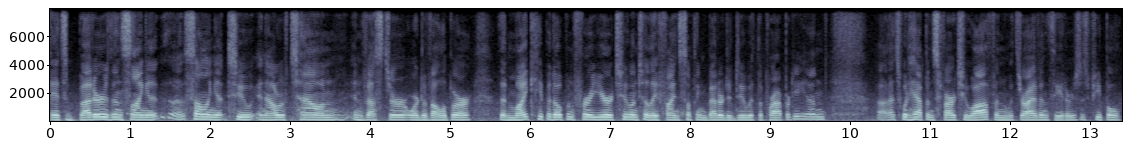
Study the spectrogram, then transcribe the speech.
it's better than selling it, uh, selling it to an out-of-town investor or developer that might keep it open for a year or two until they find something better to do with the property. And uh, that's what happens far too often with drive-in theaters is people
